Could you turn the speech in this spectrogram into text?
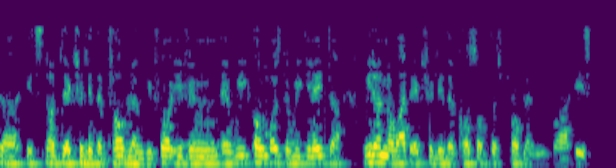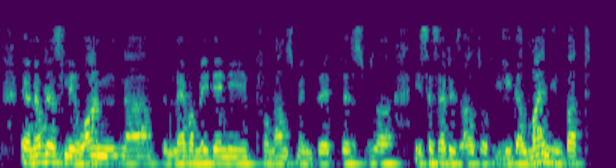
uh, it's not actually the problem. Before even a week, almost a week later, we don't know what actually the cause of this problem uh, is. And obviously one uh, never made any pronouncement that this uh, is as a result of illegal mining, but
